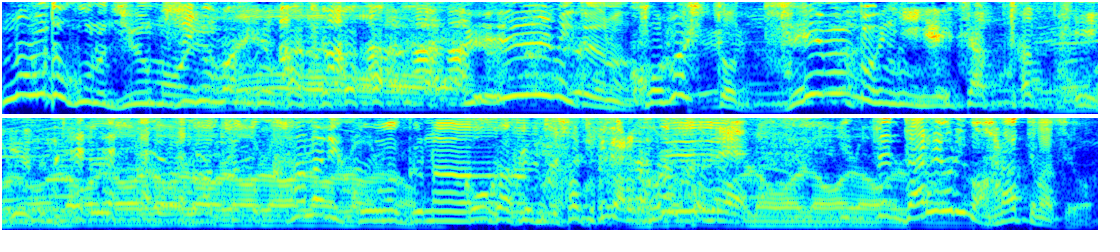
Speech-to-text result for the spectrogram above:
なんだこの10万円10万円は。ええみたいな。この人全部に入れちゃったっていうね。かなり高額な高額なだからこの人ねで誰よりも払ってますよ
